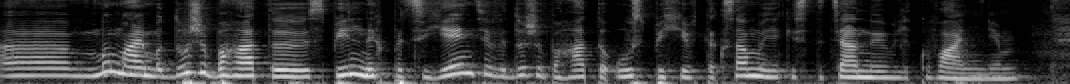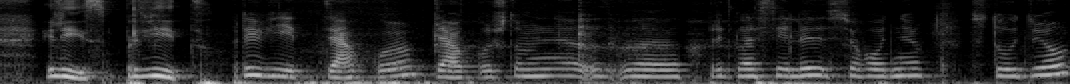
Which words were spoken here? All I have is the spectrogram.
Е, Ми маємо дуже багато спільних пацієнтів і дуже багато успіхів, так само, як і з Тетяною в лікуванні. Еліс, привіт! Привіт, дякую. Дякую, що мене е, пригласили сьогодні в студію.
